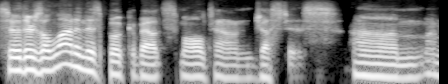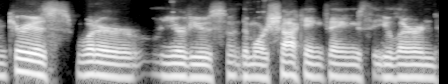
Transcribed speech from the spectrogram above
So there's a lot in this book about small town justice. Um, I'm curious, what are your views, the more shocking things that you learned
